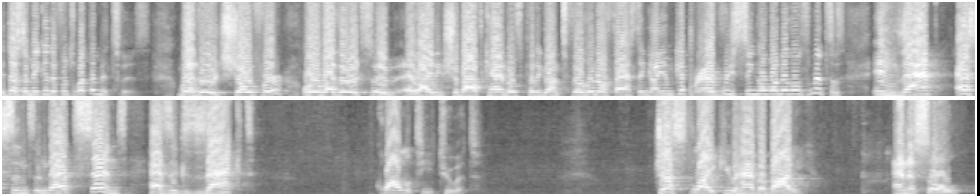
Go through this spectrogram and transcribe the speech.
It doesn't make a difference what the mitzvah is. Whether it's shofar, or whether it's uh, lighting Shabbat candles, putting on tefillin, or fasting Yom Kippur, every single one of those mitzvahs, in that essence, in that sense, has exact quality to it. Just like you have a body and a soul,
